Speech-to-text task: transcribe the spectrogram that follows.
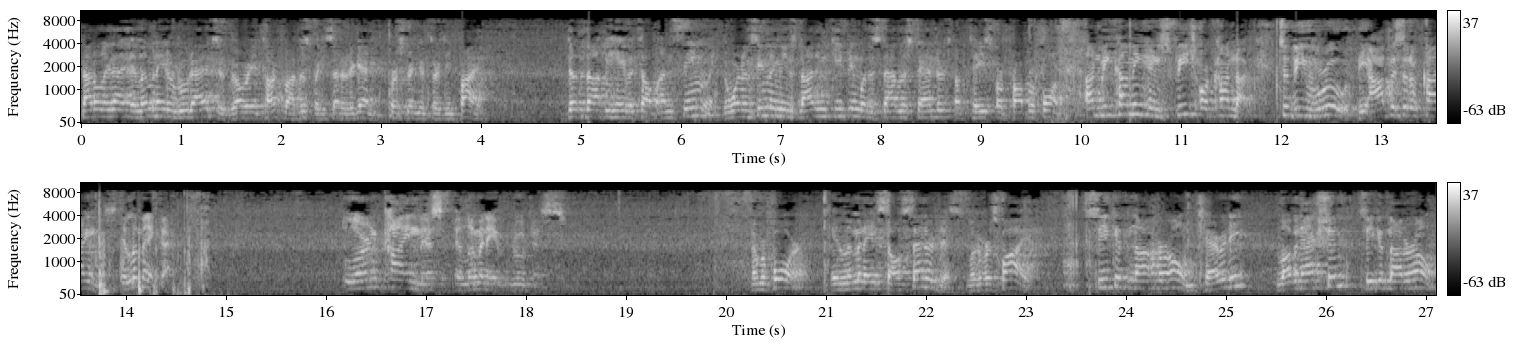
Not only that, eliminate a rude attitude. We already talked about this, but he said it again. 1 Corinthians 13, 5 does not behave itself unseemly. The word unseemly means not in keeping with established standards of taste or proper form. Unbecoming in speech or conduct. To be rude, the opposite of kindness. Eliminate that. Learn kindness, eliminate rudeness. Number four, eliminate self-centeredness. Look at verse 5. Seeketh not her own. Charity, love and action, seeketh not her own.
